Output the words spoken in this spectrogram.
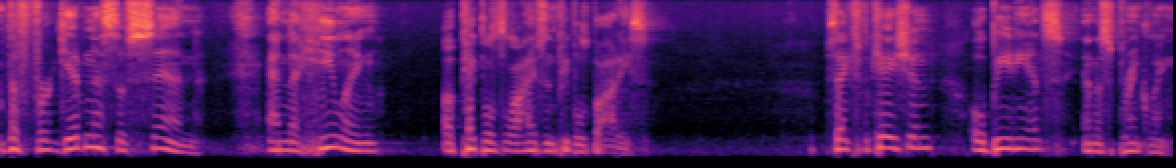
the forgiveness of sin and the healing of people's lives and people's bodies sanctification, obedience, and the sprinkling.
